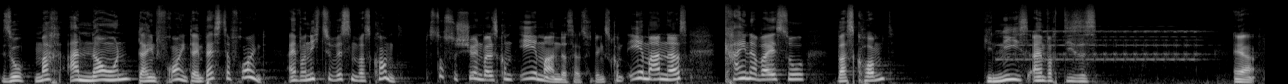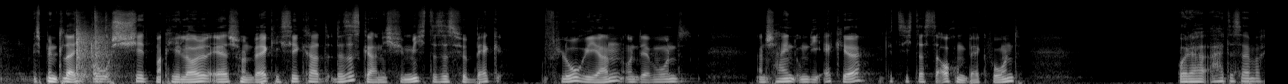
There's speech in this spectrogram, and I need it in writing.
so, mach unknown dein Freund, dein bester Freund. Einfach nicht zu wissen, was kommt. Das ist doch so schön, weil es kommt eh immer anders, als du denkst. Es kommt eh immer anders. Keiner weiß so, was kommt. Genieß einfach dieses. Ja, ich bin gleich. Oh shit, okay, lol, er ist schon weg. Ich sehe gerade, das ist gar nicht für mich, das ist für Beck Florian und der wohnt anscheinend um die Ecke. Witzig, dass der auch im Beck wohnt. Oder hat es einfach.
